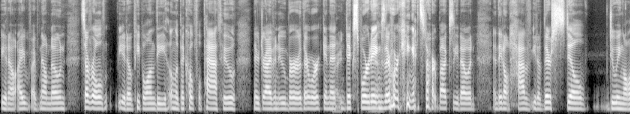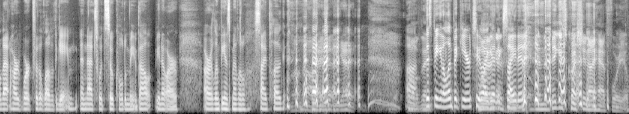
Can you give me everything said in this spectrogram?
You know I've I've now known several you know people on the Olympic hopeful path who they're driving Uber, they're working at Right. Dick's Sportings, they're working at Starbucks, you know, and and they don't have you know they're still doing all that hard work for the love of the game, and that's what's so cool to me about you know our our Olympians. My little side plug. No, I, I get it. Uh, Well, then- this being an Olympic year too, Well, I was get gonna say, excited. and the biggest question I have for you.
